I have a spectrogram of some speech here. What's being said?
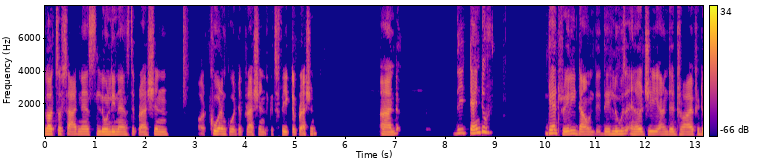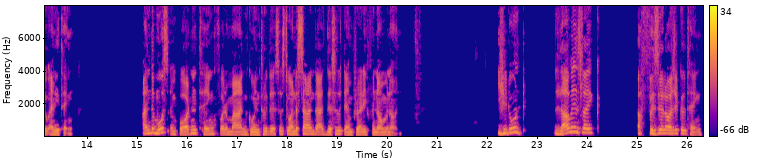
lots of sadness, loneliness, depression, or quote unquote depression, like it's fake depression. And they tend to get really down. They, they lose energy and their drive to do anything. And the most important thing for a man going through this is to understand that this is a temporary phenomenon. You don't, love is like a physiological thing.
